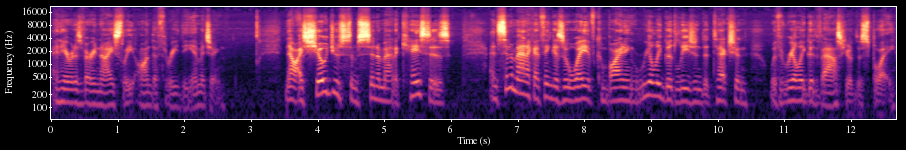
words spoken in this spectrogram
and here it is very nicely on the 3D imaging. Now, I showed you some cinematic cases, and cinematic, I think, is a way of combining really good lesion detection with really good vascular display.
